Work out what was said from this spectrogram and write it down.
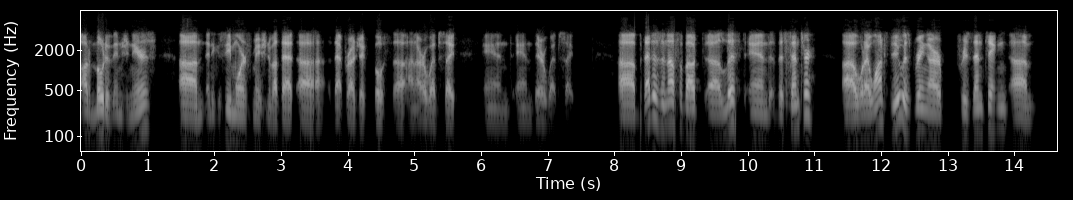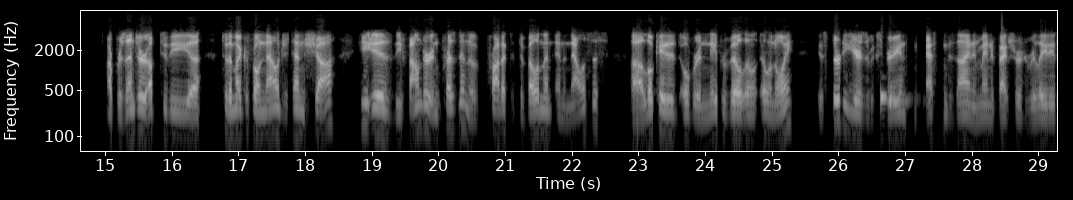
Automotive Engineers, um, and you can see more information about that that project both on our website and and their website. Uh, but that is enough about uh, Lift and the center. Uh, what I want to do is bring our presenting um, our presenter up to the uh, to the microphone now, Jiten Shah. He is the founder and president of Product Development and Analysis, uh, located over in Naperville, Illinois. Has 30 years of experience in casting design and manufacturing related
